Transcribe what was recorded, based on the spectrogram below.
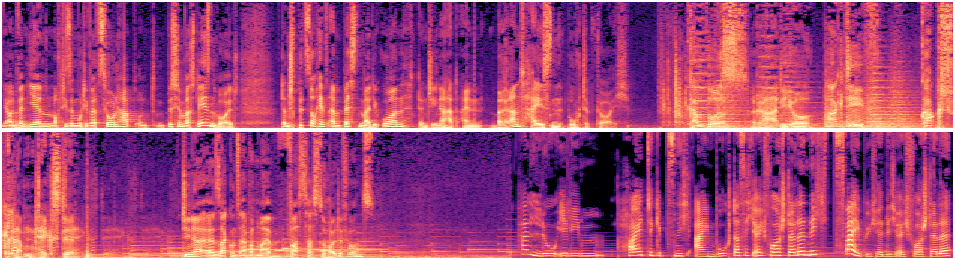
Ja, und wenn ihr noch diese Motivation habt und ein bisschen was lesen wollt, dann spitzt doch jetzt am besten mal die Ohren, denn Gina hat einen brandheißen Buchtipp für euch. Campus Radio aktiv. Cox Klappentexte. Gina, äh, sag uns einfach mal, was hast du heute für uns? Hallo, ihr Lieben. Heute gibt's nicht ein Buch, das ich euch vorstelle, nicht zwei Bücher, die ich euch vorstelle,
